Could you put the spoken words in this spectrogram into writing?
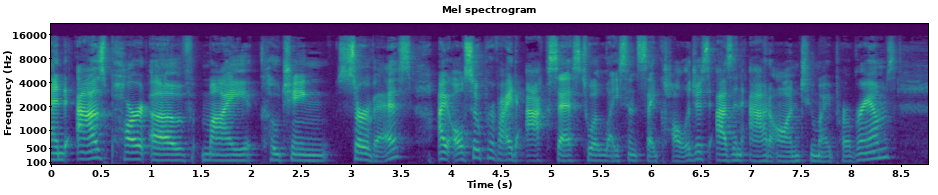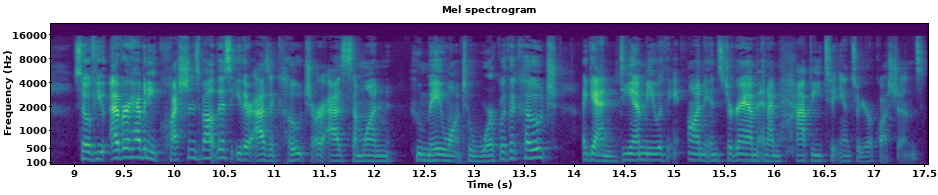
And as part of my coaching service, I also provide access to a licensed psychologist as an add on to my programs. So if you ever have any questions about this, either as a coach or as someone who may want to work with a coach, again, DM me with on Instagram and I'm happy to answer your questions.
